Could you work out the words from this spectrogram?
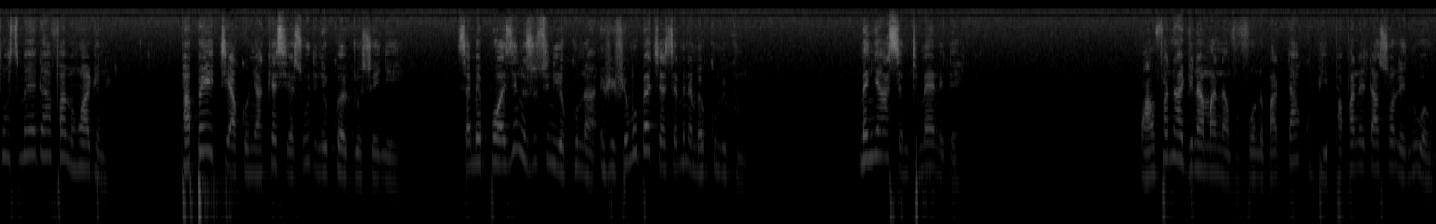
Na ɔsɛ mɛyɛ daa fa me ho adwene. Papa yi te akonnwa kɛseɛ so wode ne kɔ aduro so ɛnyɛ yi sɛ mepɔɔse no susu ne yɛ kunu a nhwehwɛmu bɛkyerɛ sɛ me na maku me kunu. Mɛnya asɛm te mɛyɛ ne dɛn wamfa no adwene ama namfofoɔ no bada ko bi. Papa no da sɔle ne wawu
